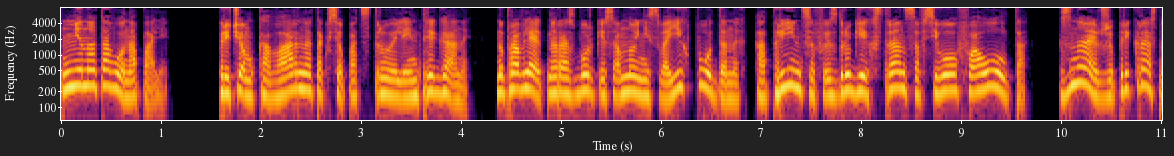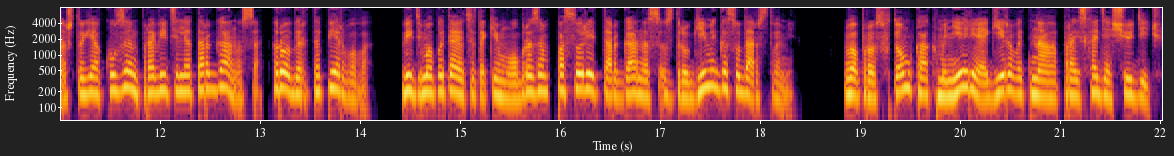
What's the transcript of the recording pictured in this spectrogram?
Не на того напали. Причем коварно так все подстроили интриганы. Направляют на разборки со мной не своих подданных, а принцев из других стран со всего Фаолта. Знают же прекрасно, что я кузен правителя Тарганоса, Роберта Первого. Видимо, пытаются таким образом поссорить Тарганос с другими государствами. Вопрос в том, как мне реагировать на происходящую дичь.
